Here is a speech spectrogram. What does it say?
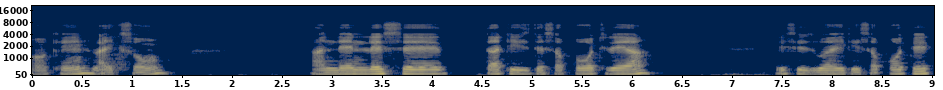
Okay like so. And then let's say that is the support there. This is where it is supported.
